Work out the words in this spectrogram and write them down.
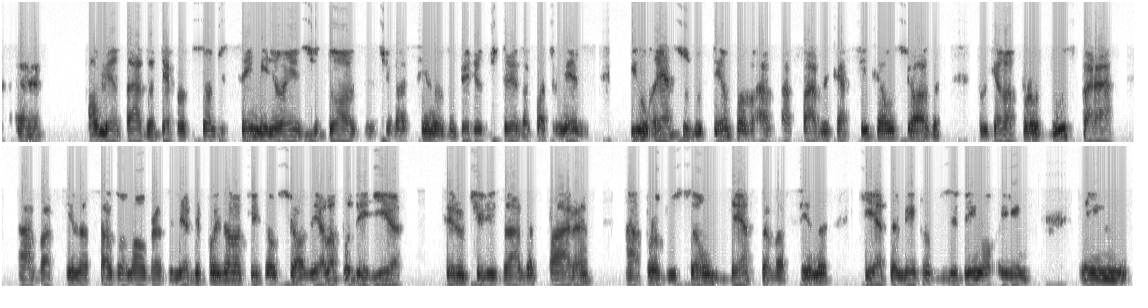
aumentado até a produção de 100 milhões de doses de vacinas no período de 3 a 4 meses, e o resto do tempo a, a, fábrica fica ociosa, porque ela produz para a vacina sazonal brasileira, depois ela fica ociosa. E ela poderia ser utilizada para a produção desta vacina, que é também produzida em, em, em,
